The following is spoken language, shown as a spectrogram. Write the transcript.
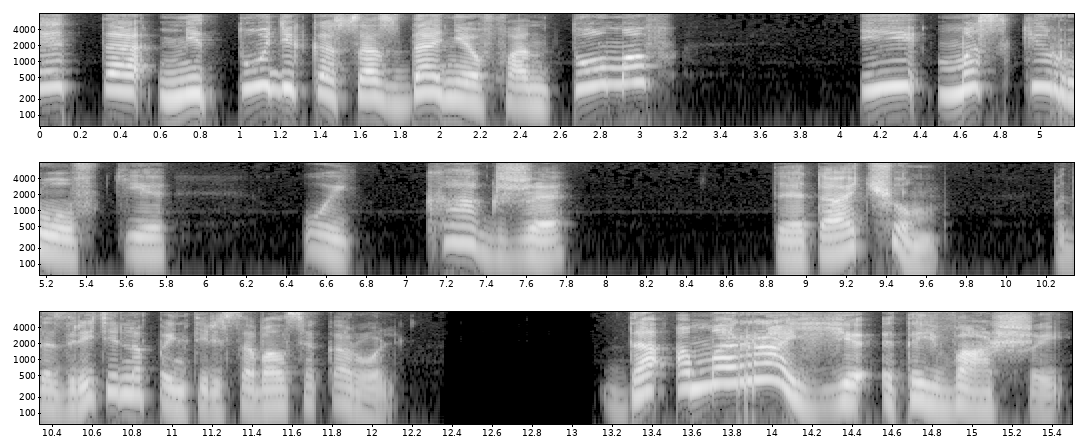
Это методика создания фантомов и маскировки. Ой, как же!» «Ты это о чем?» — подозрительно поинтересовался король. Да о Марайе этой вашей!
